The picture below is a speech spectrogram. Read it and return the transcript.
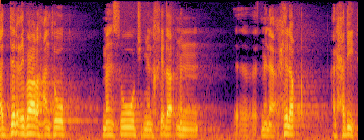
الدرع عبارة عن ثوب منسوج من خلق من من حلق الحديد.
